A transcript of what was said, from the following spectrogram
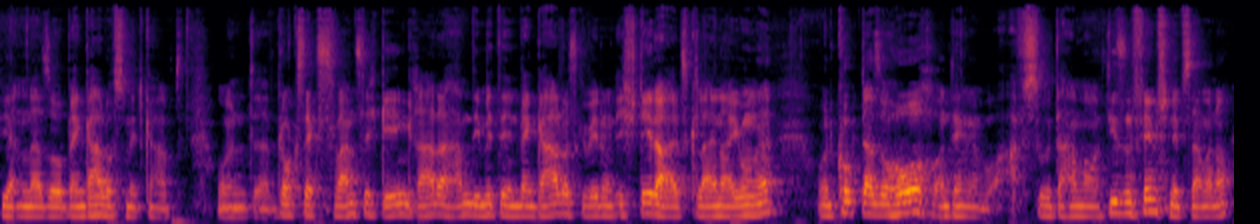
die hatten da so Bengalos mitgehabt. Und äh, Block 26 gegen gerade haben die mit den Bengalos gewählt und ich stehe da als kleiner Junge und guck da so hoch und denke boah, absoluter Hammer. Und diesen Filmschnips haben wir noch.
